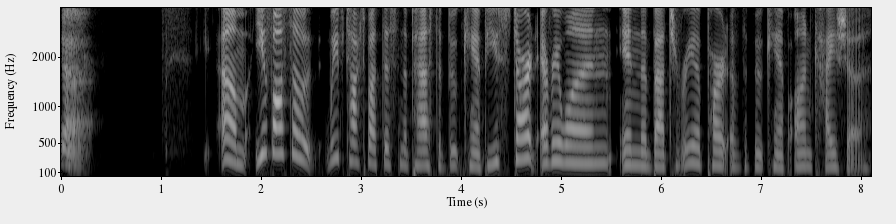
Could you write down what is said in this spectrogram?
Yeah. Um, you've also we've talked about this in the past. The boot camp. You start everyone in the bateria part of the boot camp on Caixa.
